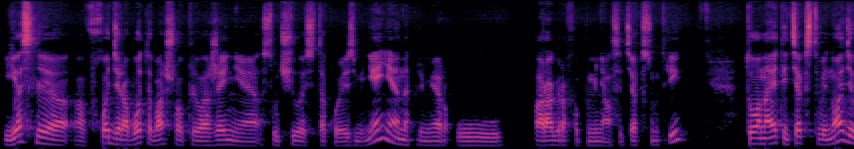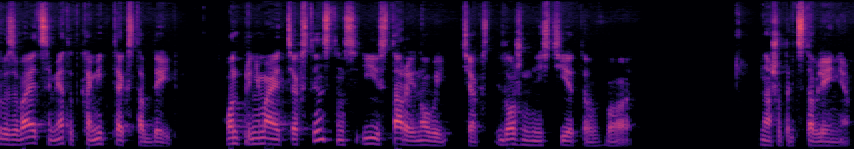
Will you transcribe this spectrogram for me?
И если а, в ходе работы вашего приложения случилось такое изменение, например, у параграфа поменялся текст внутри, то на этой текстовой ноде вызывается метод commit text update. Он принимает текст instance и старый новый текст и должен внести это в наше представление,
